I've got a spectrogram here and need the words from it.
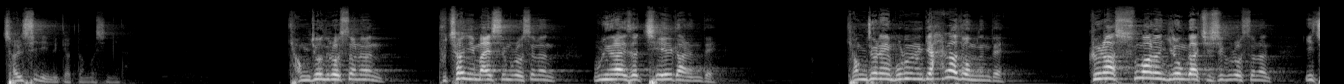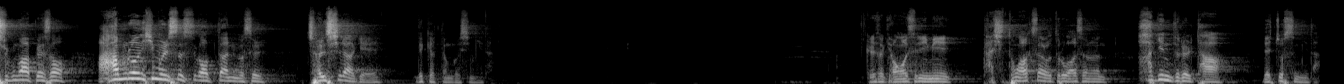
절실히 느꼈던 것입니다. 경전으로서는 부처님 말씀으로서는 우리나라에서 제일 가는데 경전에 모르는 게 하나도 없는데 그러나 수많은 이론과 지식으로서는 이 죽음 앞에서 아무런 힘을 쓸 수가 없다는 것을 절실하게 느꼈던 것입니다. 그래서 경호 스님이 다시 통학사로 들어와서는 학인들을 다 내쫓습니다.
